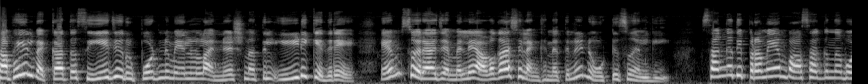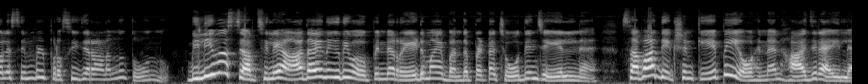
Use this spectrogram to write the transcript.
സഭയിൽ വെക്കാത്ത സി എ ജി റിപ്പോർട്ടിന് മേലുള്ള അന്വേഷണത്തിൽ ഇഡിക്കെതിരെ M Swaraj M L A അവകാശ ലംഘനത്തിന് നോട്ടീസ് നൽകി. സംഗതി പ്രമേയം പാസാക്കുന്ന പോലെ സിമ്പിൾ പ്രൊസീജിയർ ആണെന്ന് തോന്നുന്നു. ബിലീവേഴ്സ് ചർച്ചിലെ ആദായ നികുതി വകുപ്പിന്റെ റെയ്ഡുമായി ബന്ധപ്പെട്ട ചോദ്യം ചെയ്യലിന് സഭാധ്യക്ഷൻ കെ പി യോഹന്നാൻ ഹാജരായില്ല.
